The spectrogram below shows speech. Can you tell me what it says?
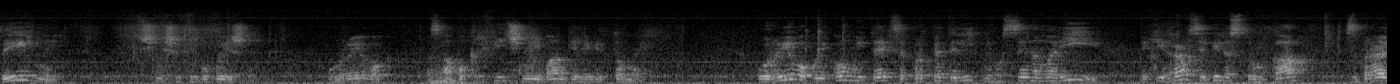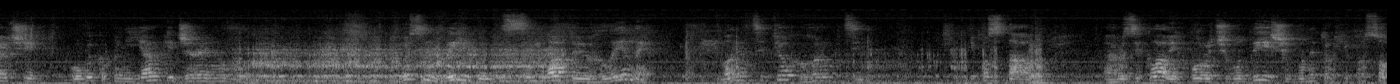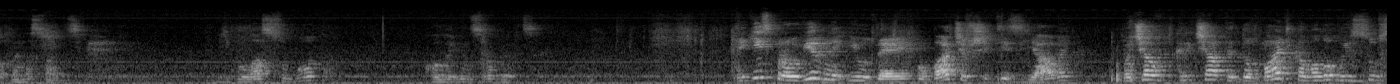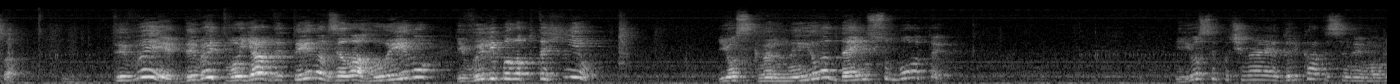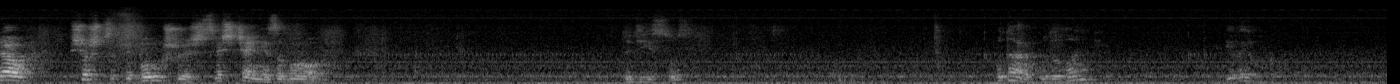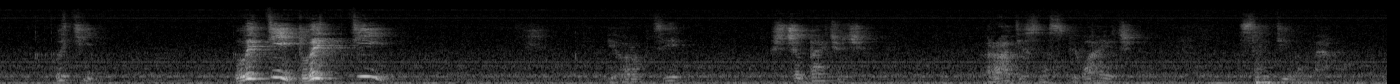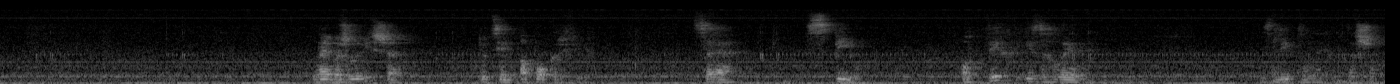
дивний, точніше дивовижний, уривок з апокрифічної Євангелії від Томи. Уривок, у якому йдеться про п'ятилітнього сина Марії, який грався біля струмка, збираючи у викопаній ямки джерельну воду. Ось він виліпив із синюватої глини 12 горобців і поставив, розіклав їх поруч води, щоб вони трохи просохли на сонці. І була субота, коли він зробив це. Якийсь правовірний іудей, побачивши ті зяви, почав кричати до батька малого Ісуса. Диви, диви, твоя дитина взяла глину і виліпила птахів. І осквернила день суботи. І Йосип починає дорікати сину і мовляв, що ж це ти порушуєш священні заборони? Тоді Ісус ударив у долоньки і вигукнув. Летіть! Летіть, летіть! І горобці, щебечучи, радісно співаючи, злетіли в небо. Найважливіше у цім апокрифі це спів отих із глини, зліплених пташок.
